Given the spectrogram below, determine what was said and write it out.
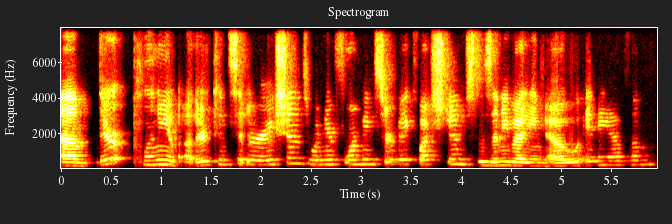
Um, there are plenty of other considerations when you're forming survey questions. Does anybody know any of them?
